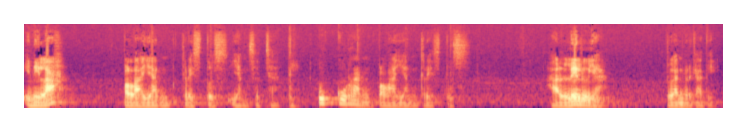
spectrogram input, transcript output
Inilah pelayan Kristus yang sejati. Ukuran pelayan Kristus. Haleluya. Tuhan berkati.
